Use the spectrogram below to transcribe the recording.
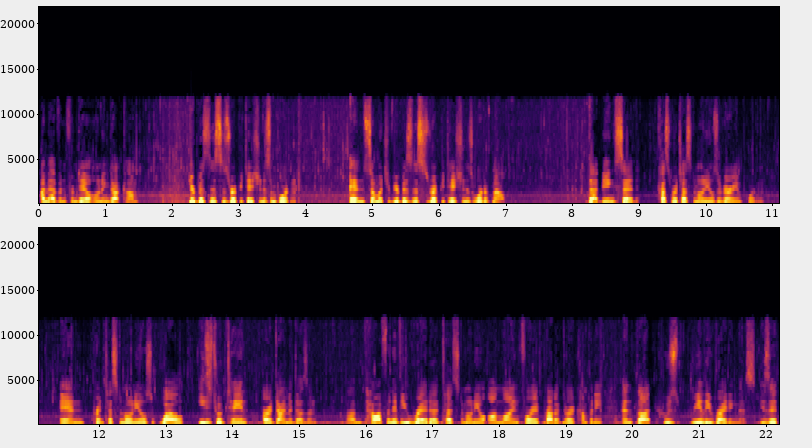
I'm Evan from dalehonning.com. Your business's reputation is important, and so much of your business's reputation is word of mouth. That being said, customer testimonials are very important, and print testimonials, while easy to obtain, are a dime a dozen. Um, how often have you read a testimonial online for a product or a company and thought, who's really writing this? Is it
